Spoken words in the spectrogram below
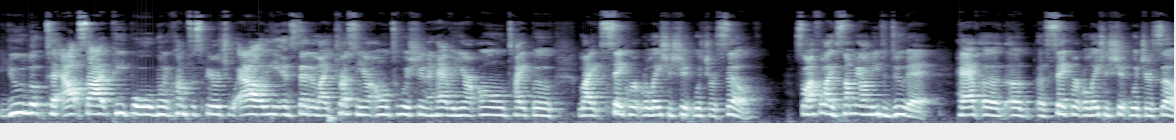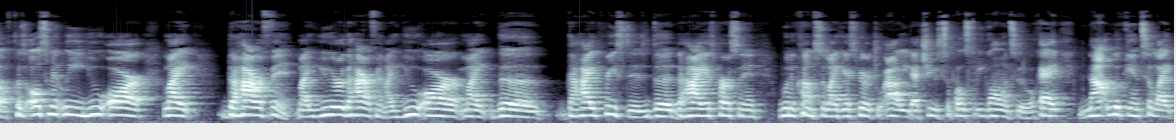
you look to outside people when it comes to spirituality instead of like trusting your own tuition and having your own type of like sacred relationship with yourself. So I feel like some of y'all need to do that. Have a, a, a sacred relationship with yourself because ultimately you are like the hierophant like you're the hierophant like you are like the the high priestess the the highest person when it comes to like your spirituality that you're supposed to be going to okay not looking to like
